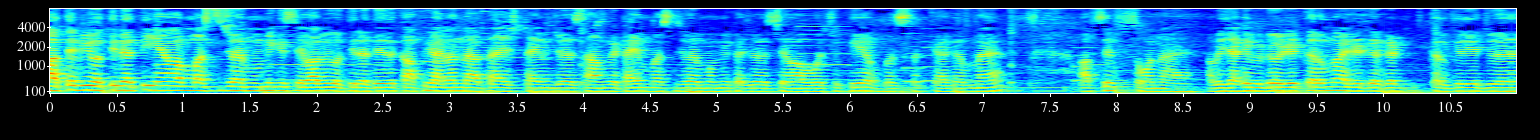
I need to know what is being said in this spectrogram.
बातें भी होती रहती हैं और मस्त जो है मम्मी की सेवा भी होती रहती है। तो काफ़ी आनंद आता है इस टाइम जो है शाम के टाइम मस्त जो है मम्मी का जो है सेवा हो चुकी है। अब बस क्या करना है? अब सिर्फ़ सोना है। अभी जाके वीडियो एडिट करूँगा एडिट करके कल के लिए जो है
